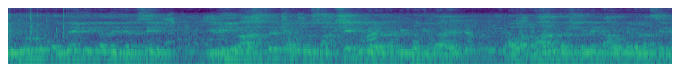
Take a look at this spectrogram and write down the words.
ಇಬ್ಬರು ಒಂದೇ ತಿಂಗಳಲ್ಲಿ ಜನಿಸಿ ಇಡೀ ರಾಷ್ಟ್ರಕ್ಕೆ ಒಂದು ಸಾಕ್ಷಿ ಬಿಟ್ಟು ಹೋಗಿದ್ದಾರೆ ಅವರ ಮಾರ್ಗದರ್ಶನದಲ್ಲಿ ನಾವು ನೀವೆಲ್ಲ ಸೇರಿ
